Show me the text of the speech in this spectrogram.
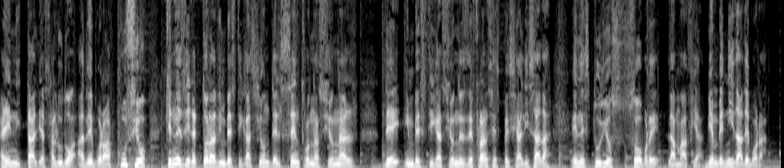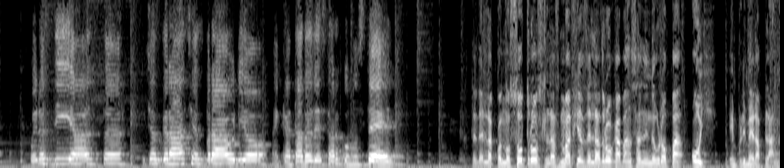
en Italia, saludo a Débora Pucio, quien es directora de investigación del Centro Nacional de Investigaciones de Francia, especializada en estudios sobre la mafia. Bienvenida, Débora. Buenos días. Muchas gracias, Braulio. Encantada de estar con usted. Tenerla con nosotros. Las mafias de la droga avanzan en Europa hoy, en primera plana.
